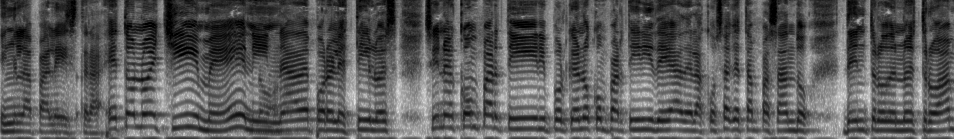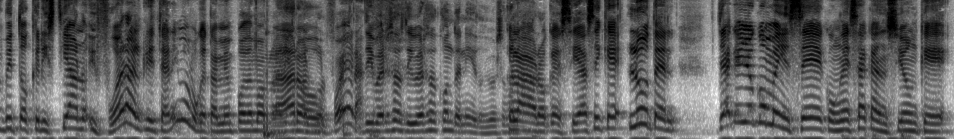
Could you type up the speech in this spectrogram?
en la palestra. Esto no es chisme, ¿eh? ni nada por el estilo, es, sino es compartir y por qué no compartir ideas de las cosas que están pasando dentro de nuestro ámbito cristiano y fuera del cristianismo, porque también podemos hablar Claro, por fuera. Diversos, diversos contenidos. diversos Claro que sí. Así que, Luther, ya que yo comencé con esa canción que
